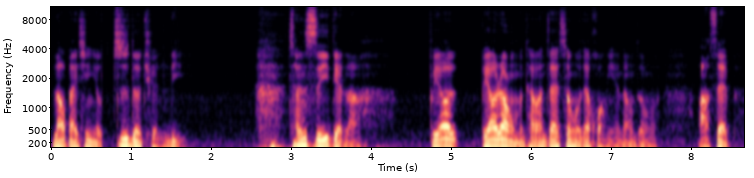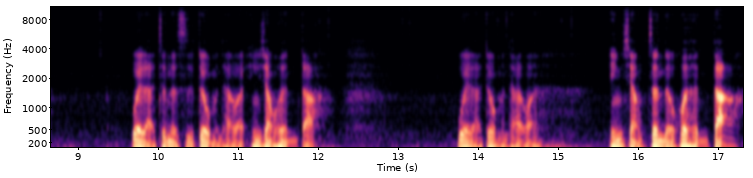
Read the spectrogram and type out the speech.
老百姓有知的权利，诚实一点啦，不要不要让我们台湾在生活在谎言当中了。阿 Sep，未来真的是对我们台湾影响会很大，未来对我们台湾影响真的会很大。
